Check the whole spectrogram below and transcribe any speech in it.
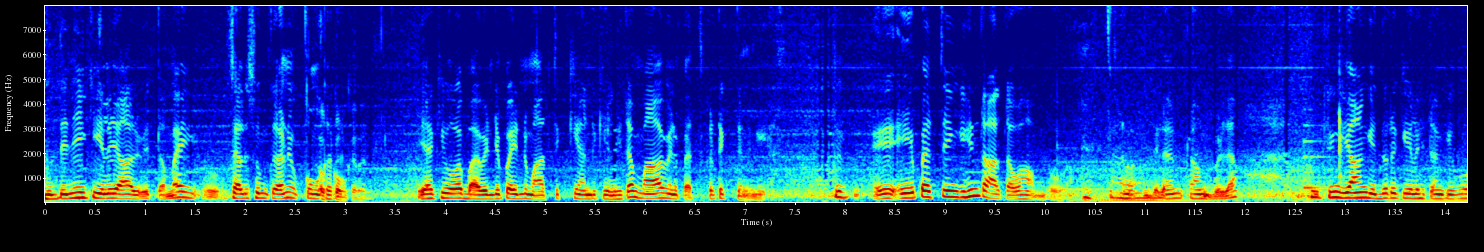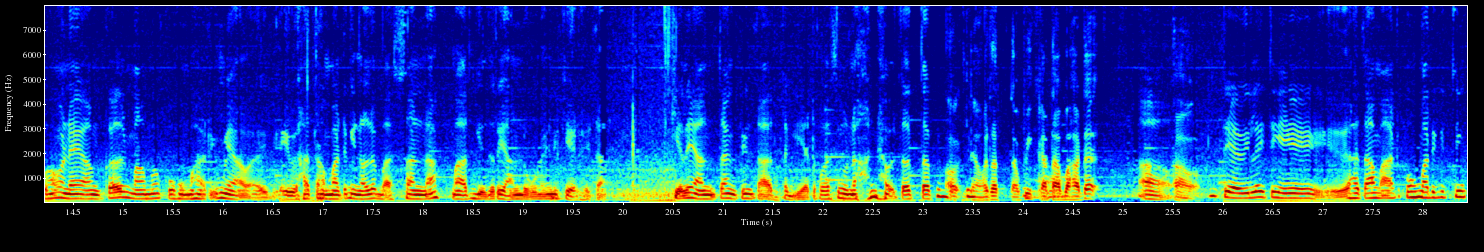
බුද්ධනේ කියලා යාළුවෙක් තමයි සැලසුම් කරන්නේ ඔක්කොම ඔක්කොම කරන්නේ කරන්නේ. එයා කිව්වා බය වෙන්න එපා ඉන්න මාත් එක්ක යන්න කියලා හිටා මාව වෙන පැත්තකට එක්කන ගියා ඉතින් ඒ ඒ පැත්තෙන් ගිහින් තාත්තව හම්බ වුණා හම්බෙලා හම්බෙලා ඉතින් යාන් ගෙදර කියලා හිටන් කිව්වම නෑ අංකල් මම කොහොම හරි මෙයාව ඒ හතම මට ගෙනල්ලා බස්සන්න මාත් ගෙදර යන්න ඕනේ කියලා හිටන් කියලා යන්තම් ඉතින් තාත්තා ගියට පස්සේ උනා නැවතත් අපි නැවතත් අපි කතා බහට ආවා. ඉතින් ඇවිල්ලා ඉතින් ඒ හතමාට කොහොම හරි ඉතින්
